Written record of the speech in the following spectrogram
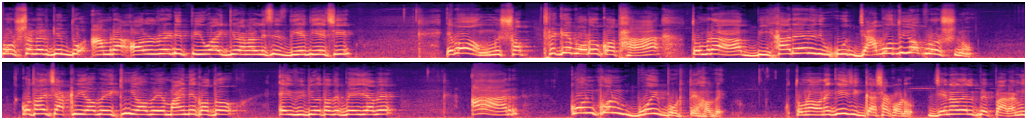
পোর্শনের কিন্তু আমরা অলরেডি পিওয়াই কিউ অ্যানালিসিস দিয়ে দিয়েছি। এবং সবথেকে বড় কথা, তোমরা বিহারের যাবতীয় প্রশ্ন, কোথায় চাকরি হবে, কি হবে, মাইনে কত, এই ভিডিও তাতে পেয়ে যাবে। আর কোন কোন বই পড়তে হবে? তোমরা অনেকেই জিজ্ঞাসা করো জেনারেল পেপার আমি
